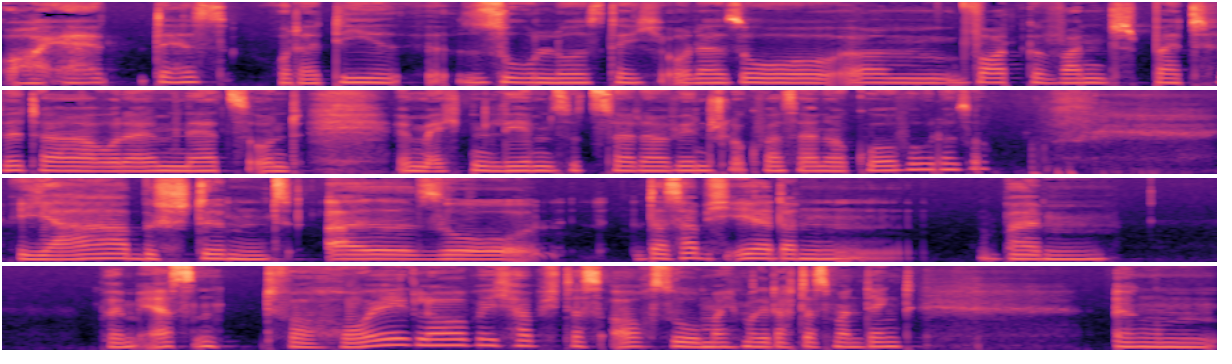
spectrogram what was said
oh, er, der ist oder die so lustig oder so ähm, wortgewandt bei Twitter oder im Netz und im echten Leben sitzt er da wie ein Schluck Wasser in der Kurve oder so? Ja, bestimmt. Also, das habe ich eher dann beim beim ersten Verheu, glaube ich, habe ich das auch so manchmal gedacht, dass man denkt, ähm,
